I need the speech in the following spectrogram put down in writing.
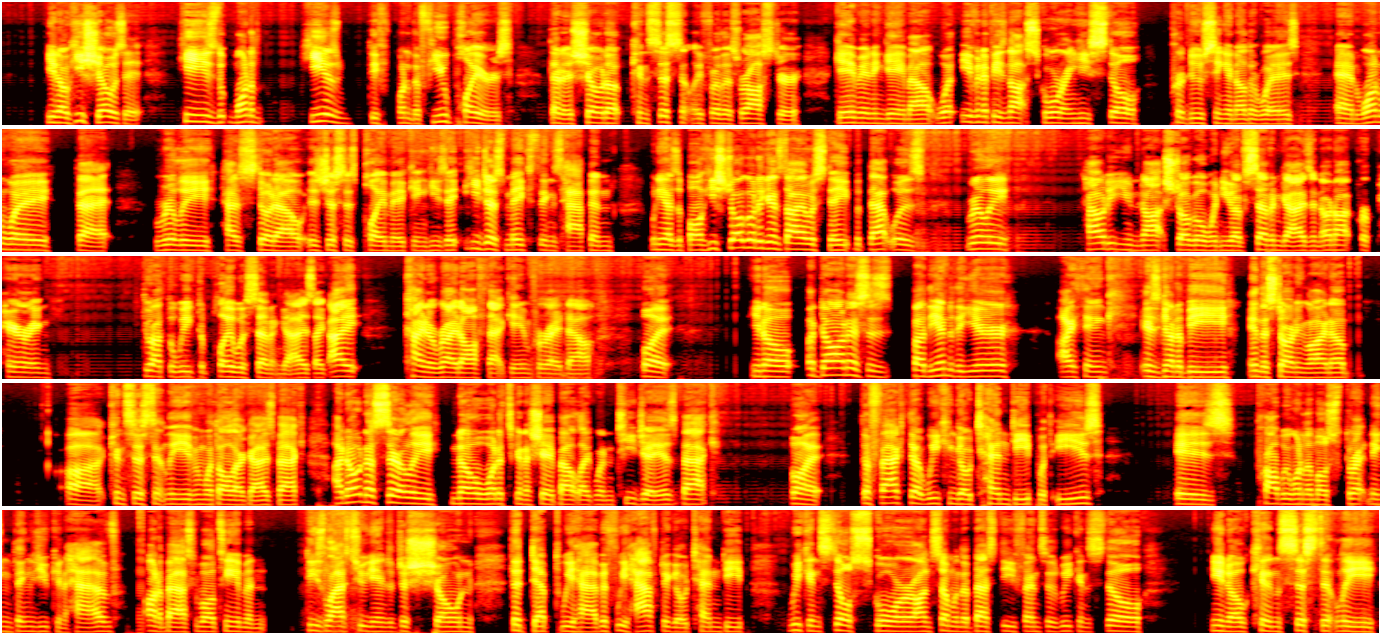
you know, he shows it he's one of he is the, one of the few players that has showed up consistently for this roster game in and game out. What even if he's not scoring, he's still producing in other ways. And one way that really has stood out is just his playmaking. He's a, he just makes things happen when he has a ball. He struggled against Iowa State, but that was really how do you not struggle when you have seven guys and are not preparing throughout the week to play with seven guys? Like I kind of write off that game for right now. But, you know, Adonis is by the end of the year, I think, is going to be in the starting lineup. Uh, consistently, even with all our guys back. I don't necessarily know what it's going to shape out like when TJ is back, but the fact that we can go 10 deep with ease is probably one of the most threatening things you can have on a basketball team. And these last two games have just shown the depth we have. If we have to go 10 deep, we can still score on some of the best defenses. We can still, you know, consistently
